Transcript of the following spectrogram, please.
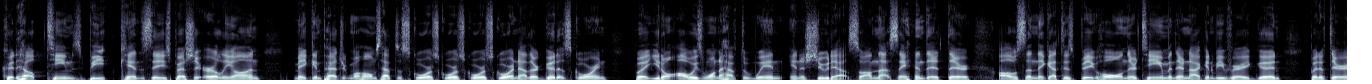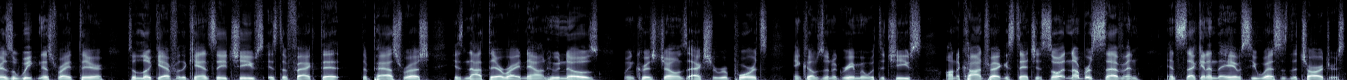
could help teams beat Kansas City, especially early on, making Patrick Mahomes have to score, score, score, score. Now they're good at scoring, but you don't always want to have to win in a shootout. So I'm not saying that they're all of a sudden they got this big hole in their team and they're not going to be very good. But if there is a weakness right there to look at for the Kansas City Chiefs, it's the fact that the pass rush is not there right now. And who knows when Chris Jones actually reports and comes an agreement with the Chiefs on a contract extension. So at number seven and second in the AFC West is the Chargers.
